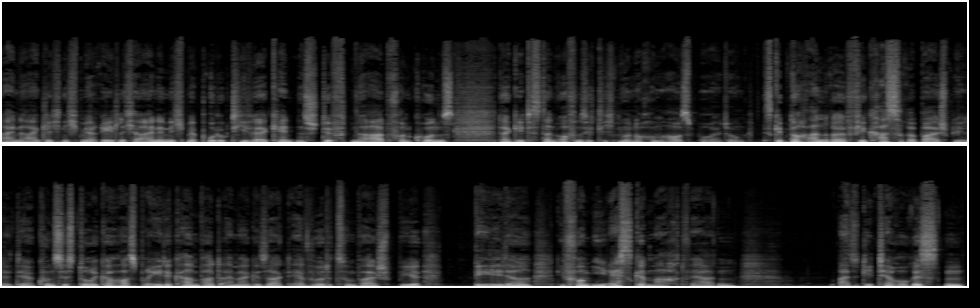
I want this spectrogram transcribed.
eine eigentlich nicht mehr redliche, eine nicht mehr produktive, erkenntnisstiftende Art von Kunst. Da geht es dann offensichtlich nur noch um Ausbeutung. Es gibt noch andere, viel krassere Beispiele. Der Kunsthistoriker Horst Bredekamp hat einmal gesagt, er würde zum Beispiel Bilder, die vom IS gemacht werden, also die Terroristen,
